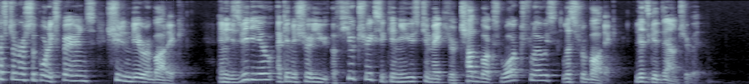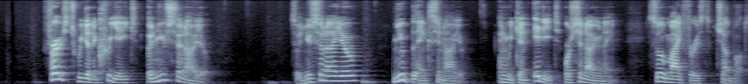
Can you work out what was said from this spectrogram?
customer support experience shouldn't be robotic. And in this video, I'm going to show you a few tricks you can use to make your chatbox workflows less robotic. Let's get down to it. First, we're going to create a new scenario. So new scenario, new blank scenario, and we can edit our scenario name. So my first chatbot.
